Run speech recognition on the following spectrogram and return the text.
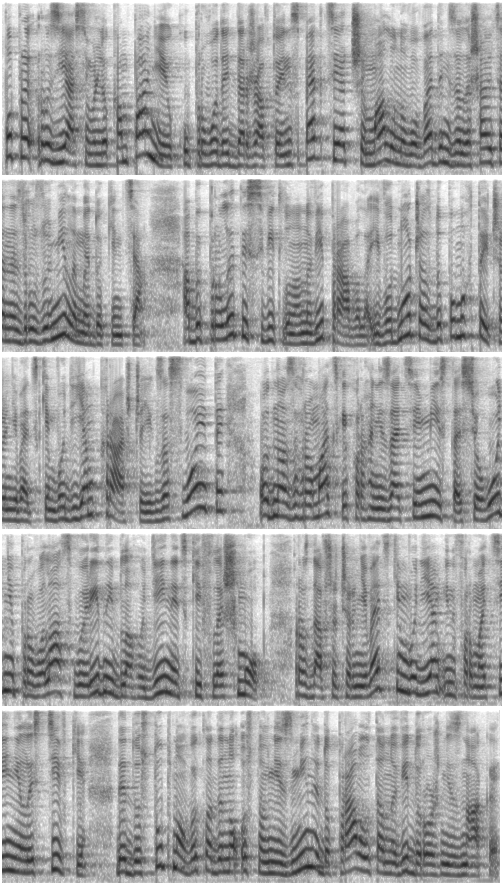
Попри роз'яснювальну кампанію, яку проводить Державтоінспекція, чимало нововведень залишаються незрозумілими до кінця. Аби пролити світло на нові правила і водночас допомогти чернівецьким водіям краще їх засвоїти, одна з громадських організацій міста сьогодні провела своєрідний благодійницький флешмоб, роздавши чернівецьким водіям інформаційні листівки, де доступно викладено основні зміни до правил та нові дорожні знаки.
